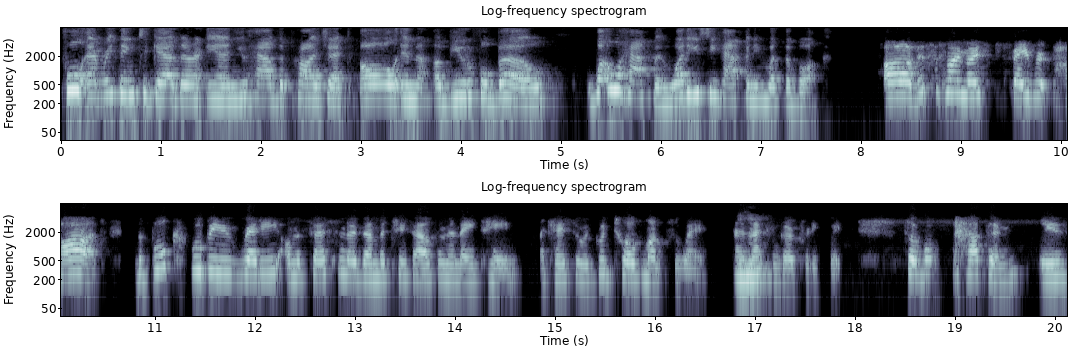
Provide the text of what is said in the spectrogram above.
pull everything together and you have the project all in a beautiful bow, what will happen? What do you see happening with the book? Oh, this is my most favorite part. The book will be ready on the 1st of November 2018. Okay, so a good 12 months away, and mm-hmm. that can go pretty quick. So what will happen is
